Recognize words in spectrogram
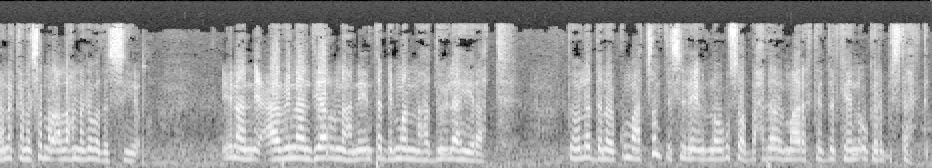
annakana samar allah naga wada siiyo. Inaan caawinaan diyaar u nahnay inta dhimanna hadduu ilaah yaraata dowladdana way ku mahadsantay siday noogu soo baxda maaragtay dadkeena u garab istaagtay.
